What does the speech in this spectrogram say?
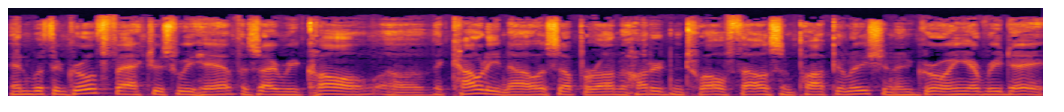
And with the growth factors we have, as I recall, uh, the county now is up around 112,000 population and growing every day.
